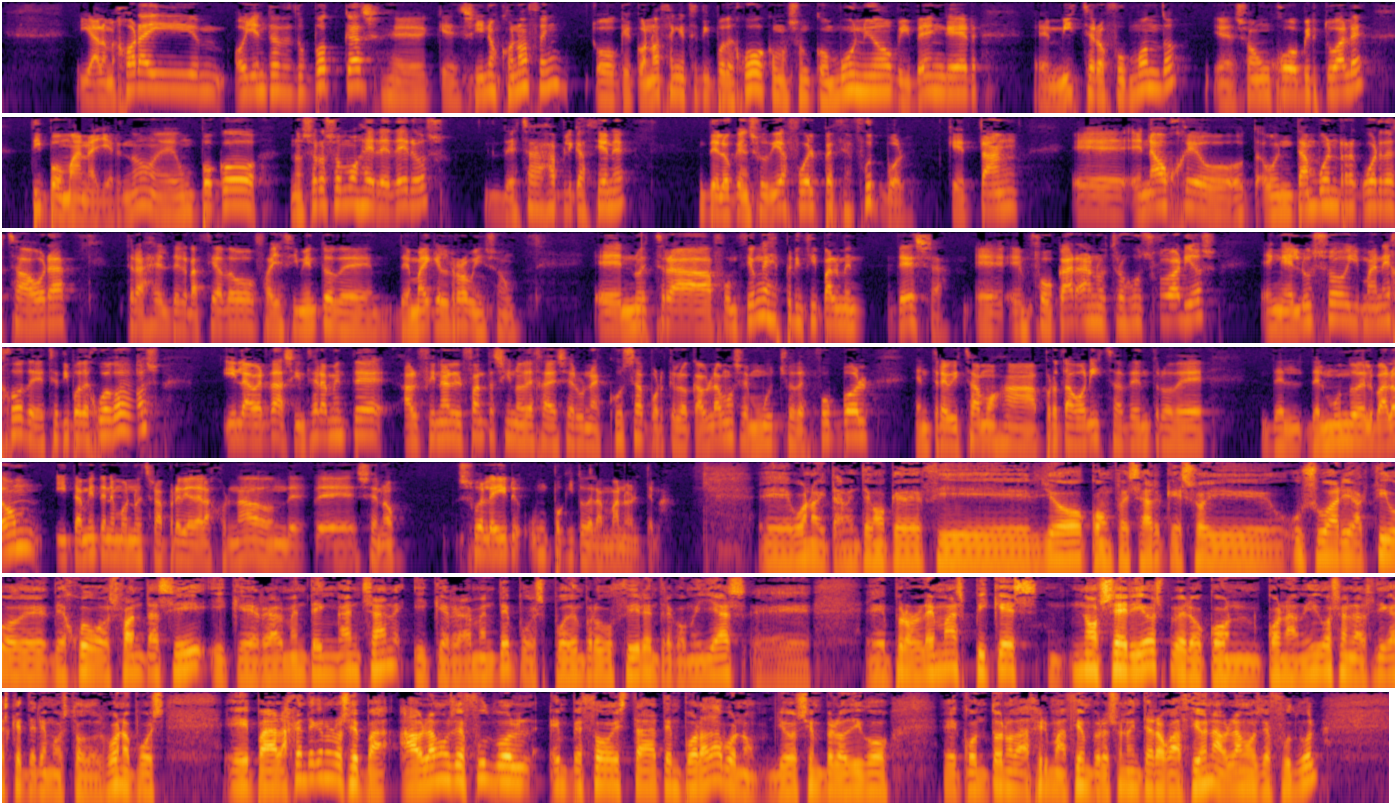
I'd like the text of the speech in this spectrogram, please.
Y a lo mejor hay mm, oyentes de tu podcast eh, que sí nos conocen o que conocen este tipo de juegos, como son Comunio, Vivenger, eh, Mister o Futmundo. Eh, son juegos virtuales tipo manager, ¿no? Un poco, nosotros somos herederos de estas aplicaciones de lo que en su día fue el PC Fútbol, que tan en auge o, en tan buen recuerdo está ahora tras el desgraciado fallecimiento de Michael Robinson. Eh, nuestra función es principalmente esa, eh, enfocar a nuestros usuarios en el uso y manejo de este tipo de juegos y la verdad, sinceramente, al final el fantasy no deja de ser una excusa porque lo que hablamos es mucho de fútbol, entrevistamos a protagonistas dentro de, del, del mundo del balón y también tenemos nuestra previa de la jornada donde eh, se nos suele ir un poquito de las manos el tema. Eh, bueno, y también tengo que decir yo, confesar que soy usuario activo de, juegos fantasy y que realmente enganchan y que realmente pues pueden producir, entre comillas, eh, eh, problemas, piques no serios, pero con, con, amigos en las ligas que tenemos todos. Bueno, pues para la gente que no lo sepa, hablamos de fútbol, empezó esta temporada, bueno, yo siempre lo digo con tono de afirmación, pero es una interrogación, hablamos de fútbol.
